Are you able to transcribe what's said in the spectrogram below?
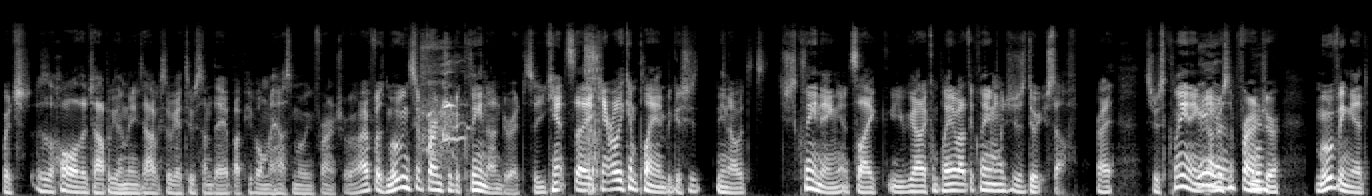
which is a whole other topic of the many topics we'll get to someday about people in my house moving furniture. My wife was moving some furniture to clean under it. So you can't say, you can't really complain because she's, you know, it's she's cleaning. It's like you got to complain about the cleaning when you just do it yourself, right? So she was cleaning Yeah, under yeah, some furniture, moving it.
